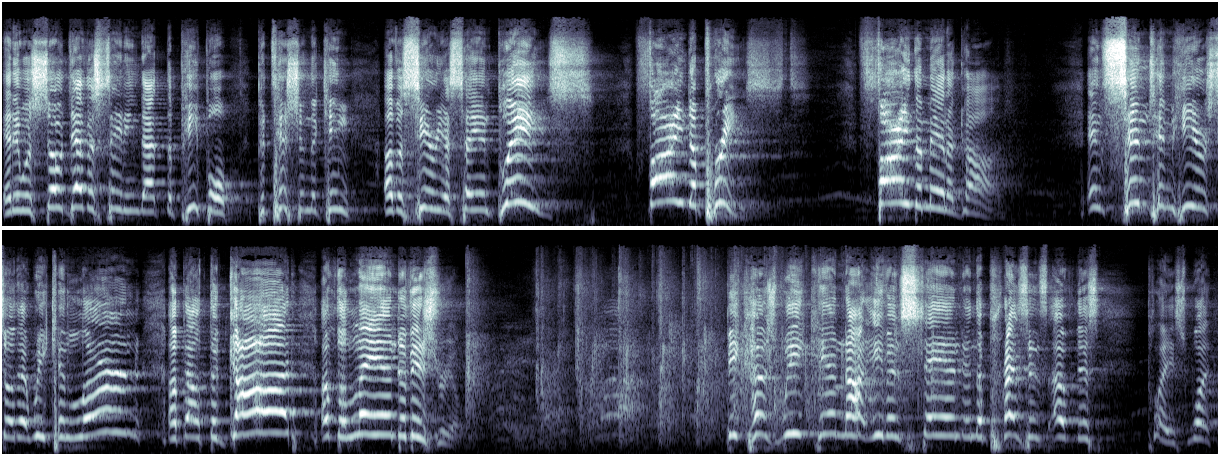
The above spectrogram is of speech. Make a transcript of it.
And it was so devastating that the people petitioned the king of Assyria, saying, Please find a priest, find the man of God, and send him here so that we can learn about the God of the land of Israel. Because we cannot even stand in the presence of this place. What?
